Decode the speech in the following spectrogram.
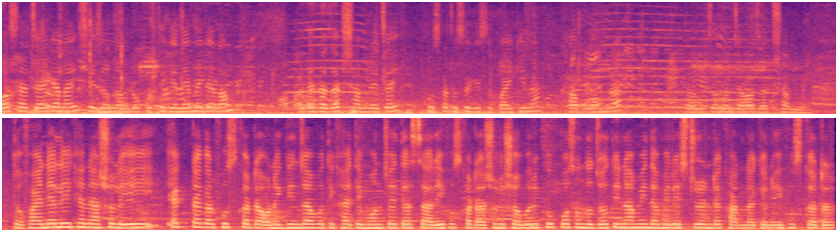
বসার জায়গা নাই সেই জন্য আমরা উপর থেকে নেমে গেলাম। তো দেখা যাক সামনে যাই ফুচকা টুচকা কিছু পাই কিনা, খাব আমরা। তাহলে চলুন যাওয়া যাক সামনে। তো ফাইনালি এখানে আসলে এই এক টাকার ফুচকাটা অনেক দিন যাবতই খাইতে মন চাইতেছে, আর এই ফুচকাটা আসলে সবারই খুব পছন্দ। যতই নামি দামি রেস্টুরেন্টে খান না কেন, এই ফুচকাটার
